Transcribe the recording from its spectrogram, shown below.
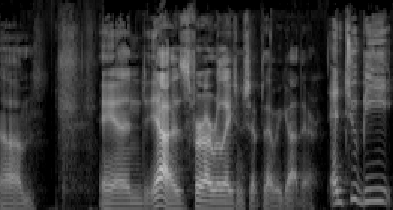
Um, and yeah, it was for our relationship that we got there. And to be,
